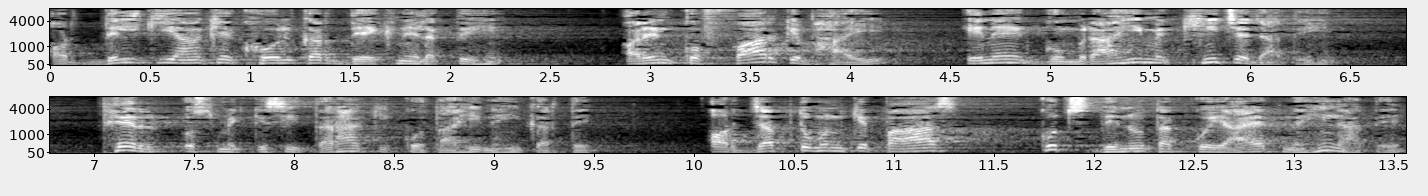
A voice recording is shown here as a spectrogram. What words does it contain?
और दिल की आँखें खोलकर देखने लगते हैं। और इन कुफ्फार के भाई इन्हें गुमराही में खींचे जाते हैं। फिर उसमें किसी तरह की कोताही नहीं करते। और जब तुम उनके पास कुछ दिनों तक कोई आयत नहीं लाते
